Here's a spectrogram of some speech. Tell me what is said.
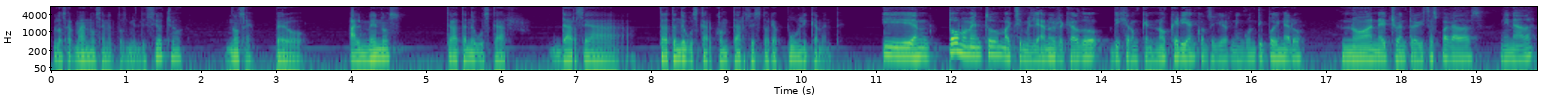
los hermanos en el 2018, no sé, pero al menos tratan de buscar darse a... tratan de buscar contar su historia públicamente. Y en todo momento Maximiliano y Ricardo dijeron que no querían conseguir ningún tipo de dinero, no han hecho entrevistas pagadas ni nada,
